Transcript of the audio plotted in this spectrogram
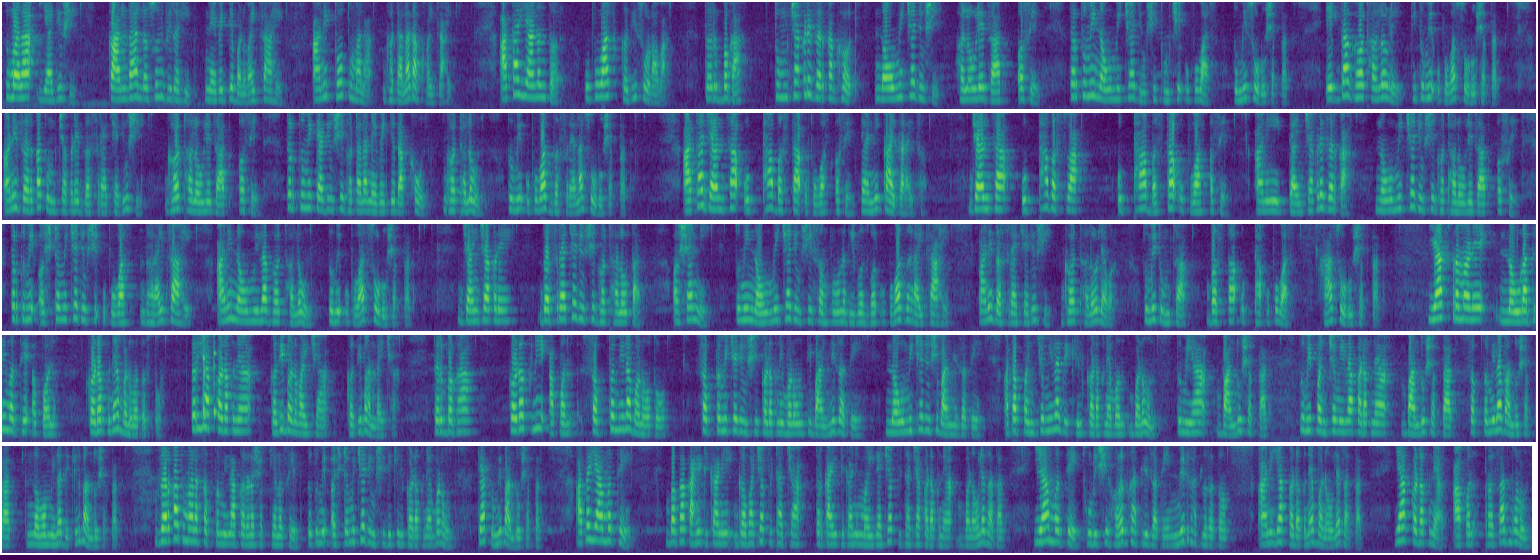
तुम्हाला या दिवशी कांदा लसूण विरहित नैवेद्य बनवायचा आहे आणि तो तुम्हाला घटाला दाखवायचा आहे. आता यानंतर उपवास कधी सोडावा? तर बघा तुमच्याकडे जर का घट नवमीच्या दिवशी हलवले जात असेल तर तुम्ही नवमीच्या दिवशी तुमचे उपवास तुम्ही सोडू शकतात. एकदा घट हलवले की तुम्ही उपवास सोडू शकतात. आणि जर का तुमच्याकडे दसऱ्याच्या दिवशी घट हलवले जात असेल तर तुम्ही त्या दिवशी घटाला नैवेद्य दाखवून घट हलवून तुम्ही उपवास दसऱ्याला सोडू शकतात. आता ज्यांचा उठ्ठा बसता उपवास असेल त्यांनी काय करायचं? ज्यांचा उठ्ठा बसवा उठ्ठा बसता उपवास असेल आणि त्यांच्याकडे जर का नवमीच्या दिवशी घट हलवले जात असेल तर तुम्ही अष्टमीच्या दिवशी उपवास धरायचा आहे आणि नवमीला घट हलवून तुम्ही उपवास सोडू शकतात. ज्यांच्याकडे दसऱ्याच्या दिवशी घट हलवतात अशांनी तुम्ही नवमीच्या दिवशी संपूर्ण दिवसभर उपवास धरायचा आहे आणि दसऱ्याच्या दिवशी घट हलवल्यावर तुम्ही तुमचा बसता उठ्ठा उपवास हा सोडू शकतात. याचप्रमाणे नवरात्रीमध्ये आपण कडकण्या बनवत असतो. तर ह्या कडकण्या कधी बनवायच्या कधी बांधायच्या? तर बघा कडकणी आपण सप्तमीला बनवतो. सप्तमीच्या दिवशी कडकणी बनवून ती बांधली जाते. नवमीच्या दिवशी बांधली जाते. आता पंचमीला देखील कडकण्या बन बनवून तुम्ही ह्या बांधू शकतात. तुम्ही पंचमीला कडकण्या बांधू शकतात सप्तमीला बांधू शकतात नवमीला देखील बांधू शकतात. जर का तुम्हाला सप्तमीला करणं शक्य नसेल तर तुम्ही अष्टमीच्या दिवशी देखील कडकण्या बनवून त्या तुम्ही बांधू शकतात. आता यामध्ये बघा काही ठिकाणी गव्हाच्या पिठाच्या तर काही ठिकाणी मैद्याच्या पिठाच्या कडकण्या बनवल्या जातात. यामध्ये थोडीशी हळद घातली जाते मीठ घातलं जातं आणि ह्या कडकण्या बनवल्या जातात. या कडकण्या आपण प्रसाद म्हणून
